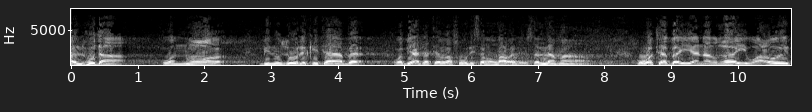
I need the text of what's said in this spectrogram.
الهدى والنور بنزول الكتاب وبعثة الرسول صلى الله عليه وسلم وتبين الغي وعرف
